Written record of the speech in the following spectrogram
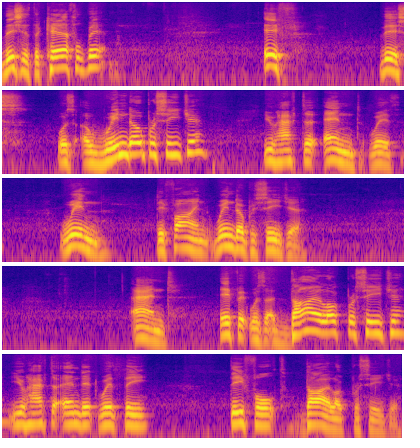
this is the careful bit. If this was a window procedure, you have to end with win define window procedure. And if it was a dialog procedure, you have to end it with the default dialog procedure.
